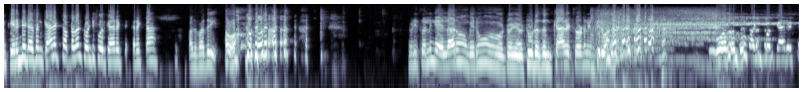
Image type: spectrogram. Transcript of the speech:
ஓகே ரெண்டு டசன் கேரட் சாப்பிட்டா தான் டுவெண்ட்டி ஃபோர் கேரட் கரெக்டா அது மாதிரி. இப்படி சொல்லுங்க எல்லாரும் வெறும் டூ டசன் கேரட்ஸோட நிறுத்திடுவாங்க. Bore வந்து carat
